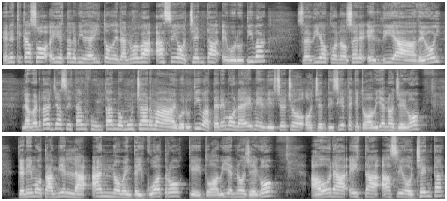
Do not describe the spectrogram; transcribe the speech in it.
En este caso, ahí está el videito de la nueva AC80 evolutiva. Se dio a conocer el día de hoy. La verdad ya se están juntando mucha arma evolutiva. Tenemos la M1887 que todavía no llegó. Tenemos también la AN94 que todavía no llegó. Ahora esta AC80.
